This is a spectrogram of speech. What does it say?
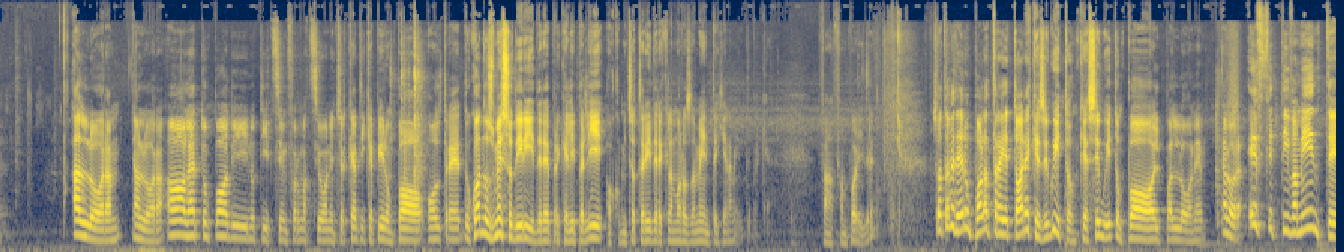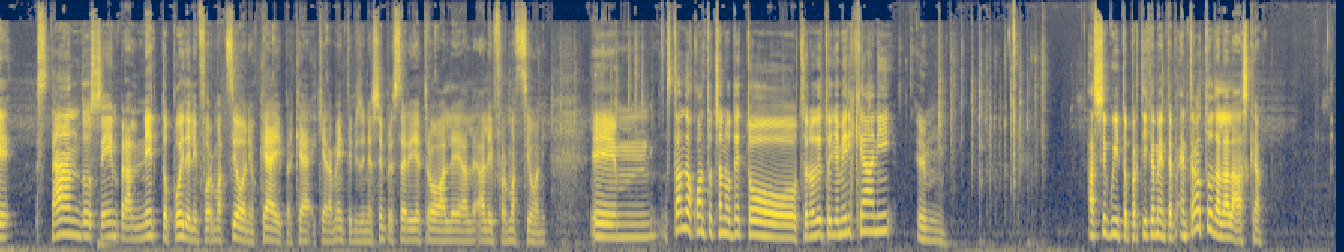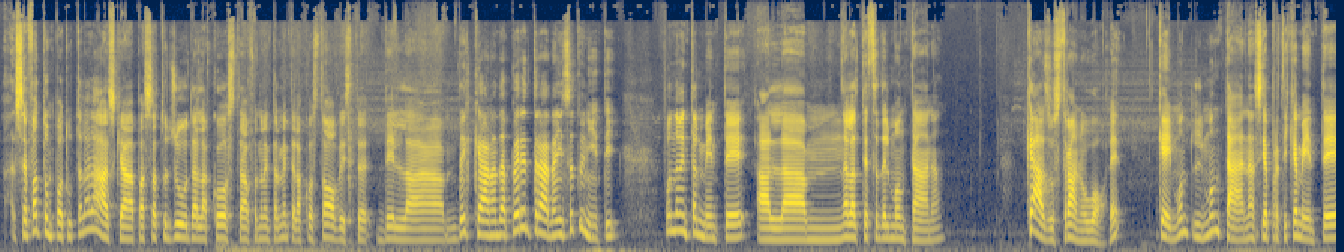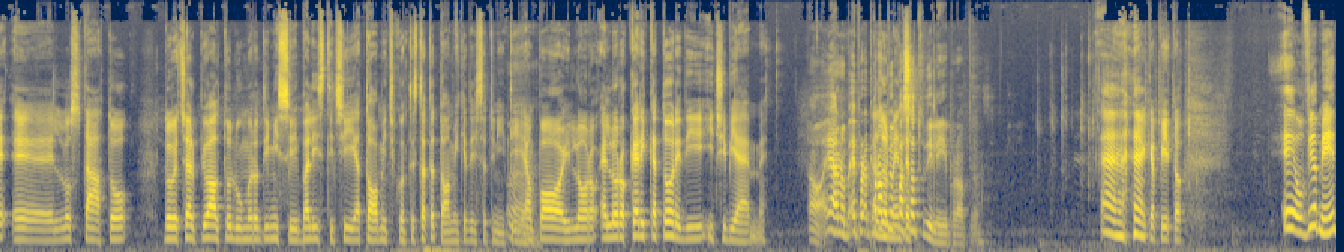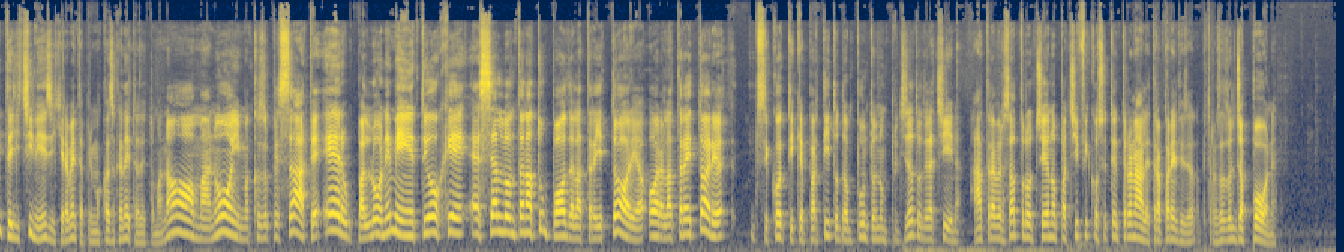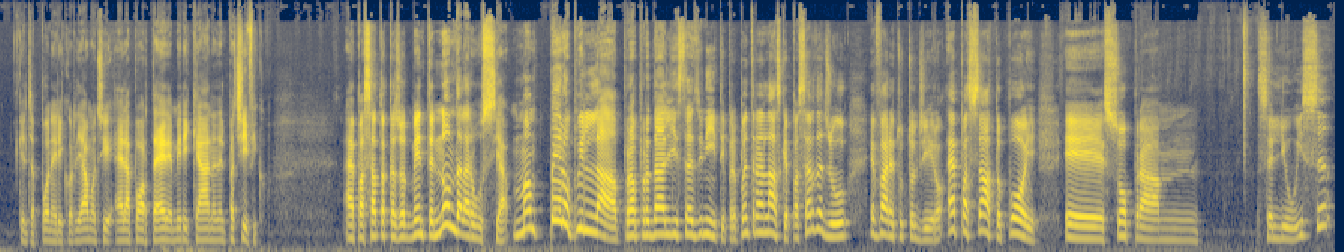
Allora, allora, ho letto un po' di notizie, informazioni, cercato di capire un po' oltre... Quando ho smesso di ridere, perché lì per lì ho cominciato a ridere clamorosamente, chiaramente, perché fa, fa un po' ridere, sono andato a vedere un po' la traiettoria che ha seguito, che ha seguito un po' il pallone. Allora, effettivamente, stando sempre al netto poi delle informazioni, ok? Perché chiaramente bisogna sempre stare dietro alle, alle, alle informazioni. E, ehm, stando a quanto ci hanno detto, ci hanno detto gli americani... Ehm, ha seguito praticamente, è entrato dall'Alaska, si è fatto un po' tutta l'Alaska, ha passato giù dalla costa, fondamentalmente la costa ovest della, del Canada, per entrare negli Stati Uniti, fondamentalmente alla, all'altezza del Montana. Caso strano vuole che il Montana sia praticamente eh, lo stato dove c'è il più alto numero di missili balistici atomici con testate atomiche degli Stati Uniti. Eh. È un po' il loro, è il loro caricatore di ICBM. Oh, hanno, è pro- proprio passato di lì proprio. Eh, capito. E ovviamente gli cinesi, chiaramente la prima cosa che hanno detto, hanno detto ma no, ma noi, ma cosa pensate? Era un pallone meteo che si è allontanato un po' dalla traiettoria. Ora la traiettoria, se conti che è partito da un punto non precisato della Cina, ha attraversato l'Oceano Pacifico settentrionale, tra parentesi, ha attraversato il Giappone, che il Giappone, ricordiamoci, è la porta aerea americana nel Pacifico è passato casualmente non dalla Russia, ma un pelo più in là, proprio dagli Stati Uniti, per poi entrare in Alaska e passare da giù e fare tutto il giro. È passato poi eh, sopra um, mm, St. Louis,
